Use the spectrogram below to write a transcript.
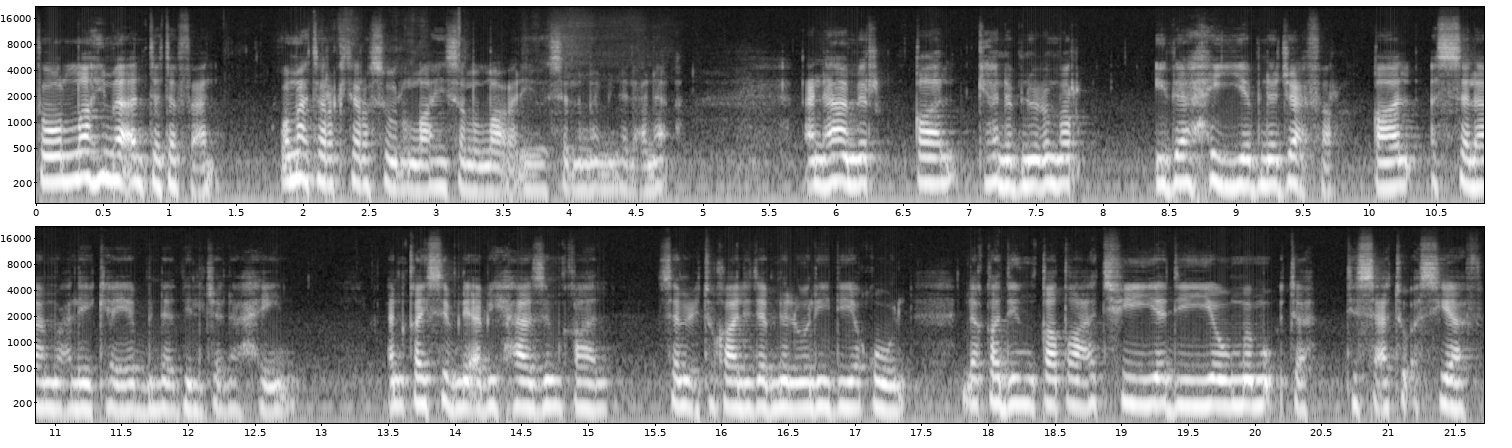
فوالله ما أنت تفعل وما تركت رسول الله صلى الله عليه وسلم من العناء. عن عامر قال كان ابن عمر إذا حي ابن جعفر. قال السلام عليك يا ابن ذي الجناحين. عن قيس بن أبي حازم قال سمعت خالد بن الوليد يقول لقد انقطعت في يدي يوم مؤتة تسعة أسياف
